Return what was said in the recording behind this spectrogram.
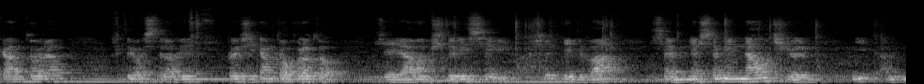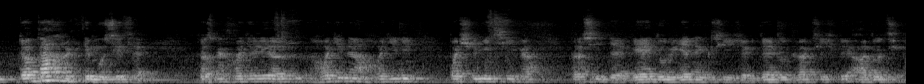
kantora v té Ostravě, protože říkám to proto, že já mám čtyři syny. Vše ty dva jsem, než jsem je naučil, dotáhl k té muzice. To jsme chodili hodiny a hodiny po Šimicích a prosím tě, G-dur jeden křížek, D-dur dva křížky, A-dur tři.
